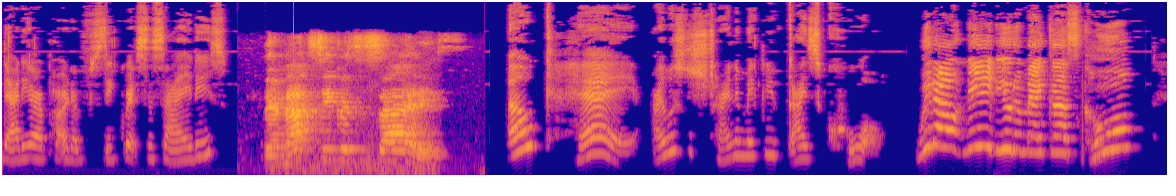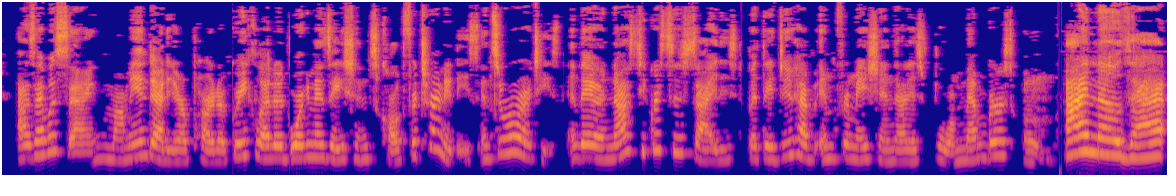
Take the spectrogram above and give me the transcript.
Daddy are a part of secret societies? They're not secret societies. Okay, I was just trying to make you guys cool. We don't need you to make us cool. As I was saying, Mommy and Daddy are part of Greek lettered organizations called fraternities and sororities, and they are not secret societies, but they do have information that is for members only. I know that.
